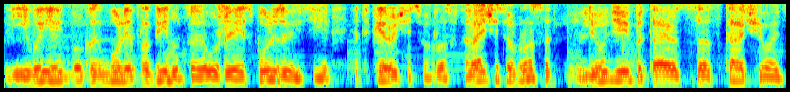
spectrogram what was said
и вы как более продвинуто уже используете. Это первая часть вопроса. Вторая часть вопроса. Люди пытаются скачивать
